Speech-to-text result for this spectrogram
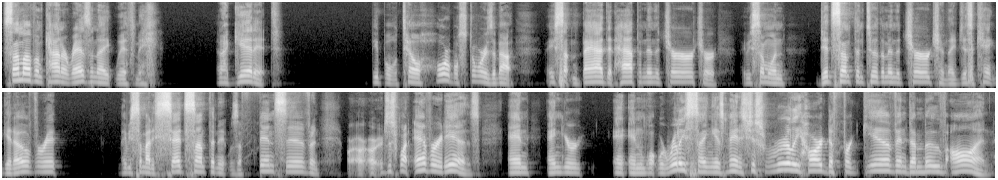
some of them kind of resonate with me. And I get it. People will tell horrible stories about maybe something bad that happened in the church, or maybe someone did something to them in the church and they just can't get over it. Maybe somebody said something that was offensive, and or, or just whatever it is. And and you're and, and what we're really saying is, man, it's just really hard to forgive and to move on.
